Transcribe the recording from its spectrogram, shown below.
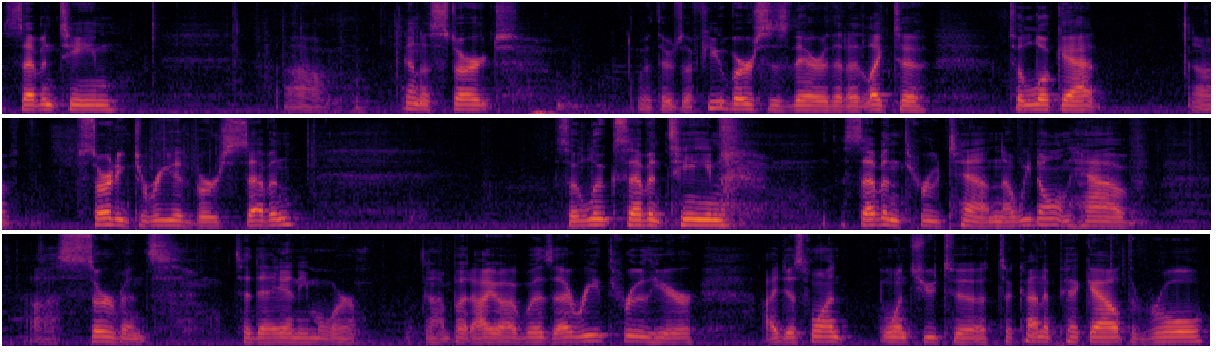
17, um, I'm going to start with there's a few verses there that I'd like to to look at. Uh, starting to read at verse 7. So Luke 17, 7 through 10. Now we don't have uh, servants today anymore, uh, but I, I was I read through here. I just want want you to, to kind of pick out the role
